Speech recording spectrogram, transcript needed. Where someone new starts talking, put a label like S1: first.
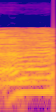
S1: Da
